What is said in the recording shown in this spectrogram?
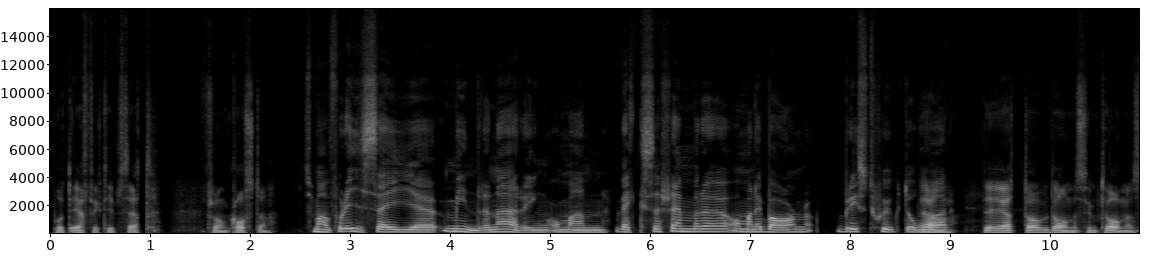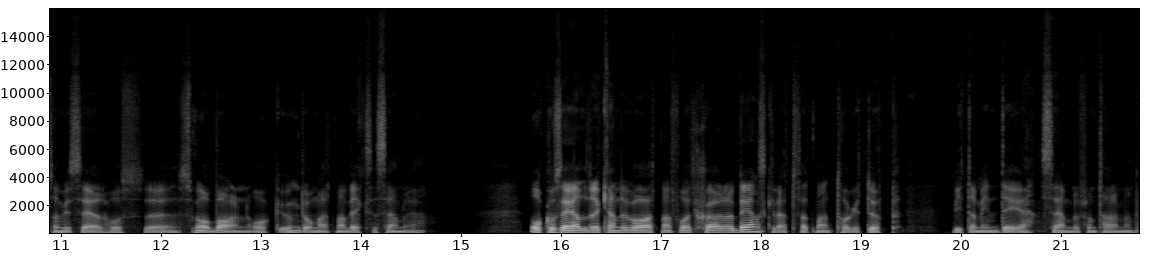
på ett effektivt sätt från kosten. Så man får i sig eh, mindre näring om man växer sämre, om man är barn, bristsjukdomar? Ja, det är ett av de symptomen som vi ser hos eh, små barn och ungdomar, att man växer sämre. Och hos äldre kan det vara att man får ett skörare benskelett för att man tagit upp vitamin D sämre från tarmen.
